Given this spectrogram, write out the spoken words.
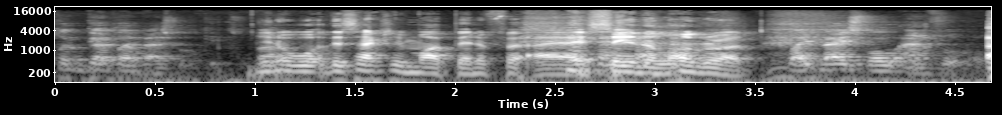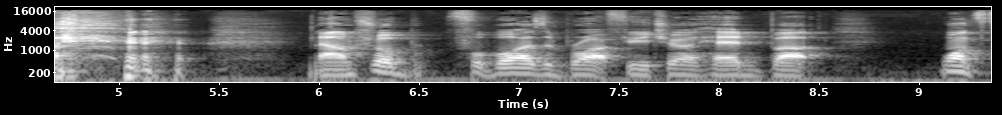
Go play baseball, kids. You know what? This actually might benefit AAC in the long run. Play baseball and football. now, I'm sure football has a bright future ahead, but once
